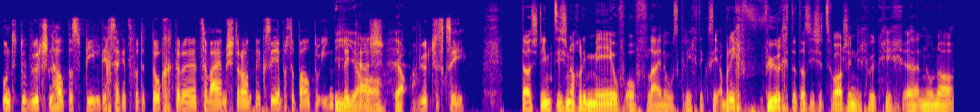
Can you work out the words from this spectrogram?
und du würdest dann halt das Bild, ich sage jetzt von der Tochter äh, zu am Strand nicht sehen, aber sobald du Internet Ja, hast, ja. würdest du es sehen. Das stimmt, es ist noch ein bisschen mehr auf Offline ausgerichtet gewesen. Aber ich fürchte, das ist jetzt wahrscheinlich wirklich äh, nur noch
